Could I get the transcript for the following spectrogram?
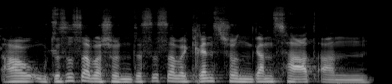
Au, das ist aber schon, das ist aber grenzt schon ganz hart an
